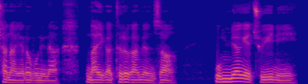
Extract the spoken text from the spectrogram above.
저나 여러분이나 나이가 들어가면서 운명의 주인이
